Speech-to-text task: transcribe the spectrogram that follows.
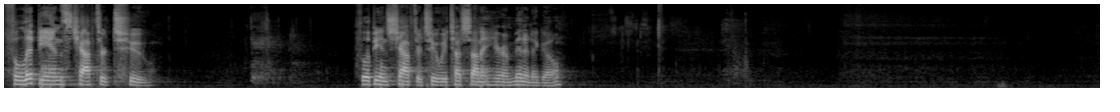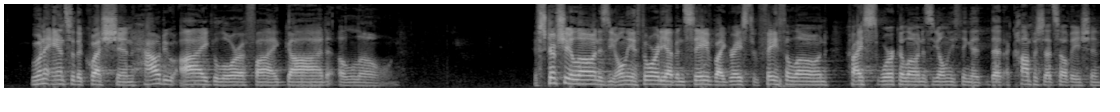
Philippians chapter 2. Philippians chapter 2, we touched on it here a minute ago. We want to answer the question how do I glorify God alone? If Scripture alone is the only authority, I've been saved by grace through faith alone. Christ's work alone is the only thing that, that accomplished that salvation.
